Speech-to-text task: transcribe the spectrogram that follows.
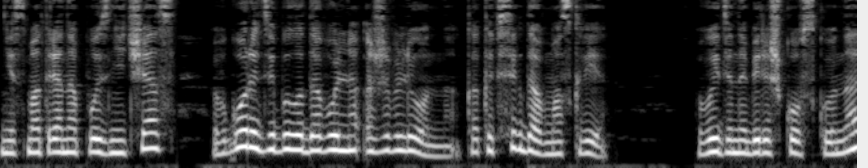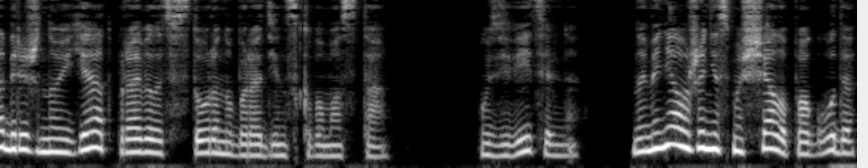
Несмотря на поздний час, в городе было довольно оживленно, как и всегда в Москве. Выйдя на Бережковскую набережную, я отправилась в сторону Бородинского моста. Удивительно, но меня уже не смущала погода,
